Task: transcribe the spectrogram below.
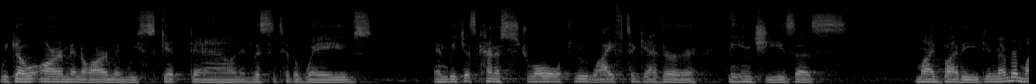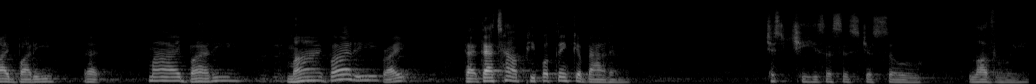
we go arm in arm and we skip down and listen to the waves. And we just kind of stroll through life together, me and Jesus, my buddy. Do you remember my buddy? That, my buddy, my buddy, right? That, that's how people think about him. Just Jesus is just so lovely.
